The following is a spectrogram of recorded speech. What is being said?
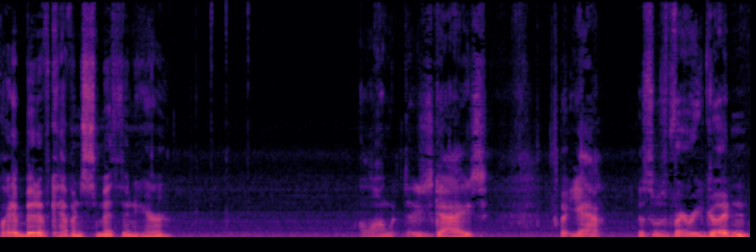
quite a bit of Kevin Smith in here, along with these guys. But yeah, this was very good, and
